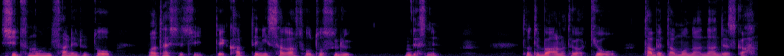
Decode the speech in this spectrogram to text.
質問されると、私たちって勝手に探そうとするんですね。例えば、あなたが今日食べたものは何ですか？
